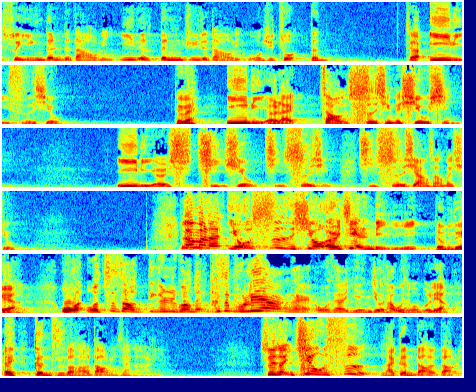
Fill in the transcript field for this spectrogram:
水银灯的道理，依着灯具的道理，我去做灯，这叫依理四修，对不对？依理而来造事情的修行，依理而起修，起事情，起事项上的修。那么呢，由事修而见理，对不对啊？我我制造一个日光灯，可是不亮哎！我在研究它为什么不亮，哎，更知道它的道理在哪里。所以说，就是来更大的道理。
